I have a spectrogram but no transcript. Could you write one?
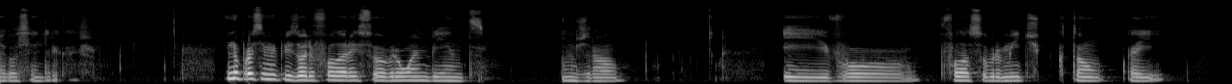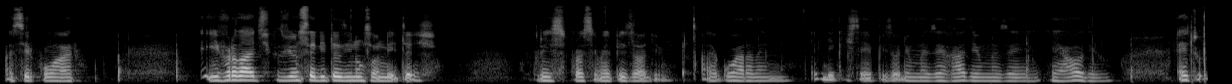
egocêntricas. E no próximo episódio falarei sobre o ambiente no geral. E vou falar sobre mitos que estão aí a circular. E verdades que deviam ser ditas e não são ditas. Por isso, próximo episódio, aguardem. Eu digo que isto é episódio, mas é rádio, mas é, é áudio. É tudo.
